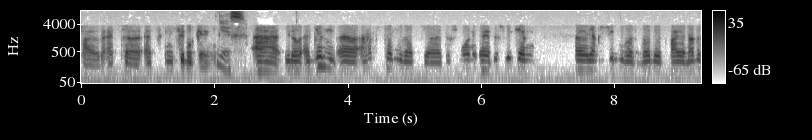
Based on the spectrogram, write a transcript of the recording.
child at uh, at in Sebokeng. Yes. Uh, you know, again, uh, I have to tell you that uh, this morning, uh, this weekend, a young student was murdered by another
